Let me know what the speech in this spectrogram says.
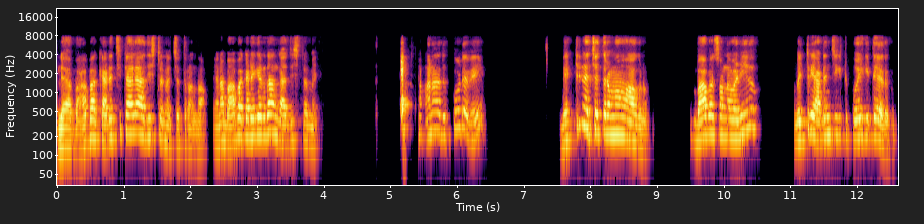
இல்லையா? பாபா கிடைச்சிட்டாலே அதிர்ஷ்ட நட்சத்திரம் தான் ஏன்னா பாபா கிடைக்கிறதா அங்க அதிர்ஷ்டமே. ஆனா அது கூடவே வெற்றி நட்சத்திரமும் ஆகணும். பாபா சொன்ன வழியில் வெற்றி அடைஞ்சுக்கிட்டு போய்கிட்டே இருக்கும்.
